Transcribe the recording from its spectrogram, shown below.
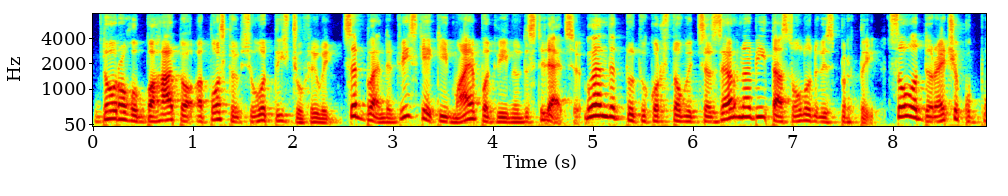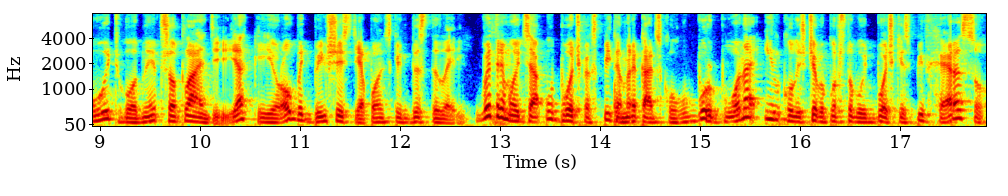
дорого, багато, а коштує всього 1000 гривень. Це блендед віскі, який має подвійну дистиляцію. Блендед тут використовуються зернові та солодові спирти. Солод, до речі, купують вони в Шотландії, як і робить більшість японських дистилерій. Витримуються у бочках з-під американського бурбона, інколи ще використовують бочки з-під Хересу.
